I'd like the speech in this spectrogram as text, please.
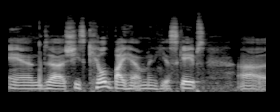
and uh, she's killed by him, and he escapes. Uh,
